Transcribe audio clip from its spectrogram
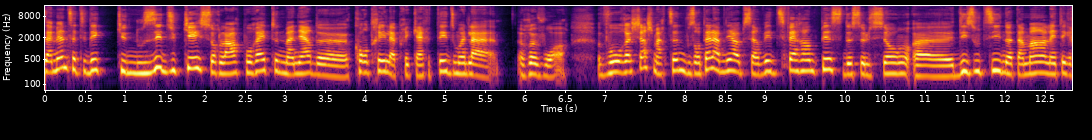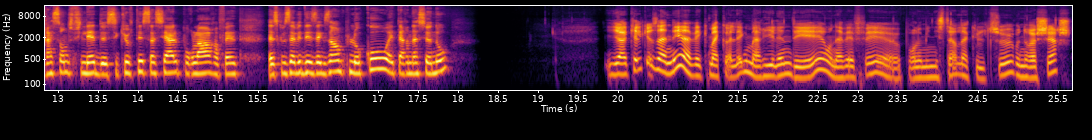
amène cette idée que nous éduquer sur l'art pourrait être une manière de contrer la précarité, du moins de la revoir. Vos recherches, Martine, vous ont-elles amené à observer différentes pistes de solutions, euh, des outils, notamment l'intégration de filets de sécurité sociale pour l'art, en fait? Est-ce que vous avez des exemples locaux, internationaux? Il y a quelques années, avec ma collègue Marie-Hélène Deshaies, on avait fait euh, pour le ministère de la Culture une recherche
